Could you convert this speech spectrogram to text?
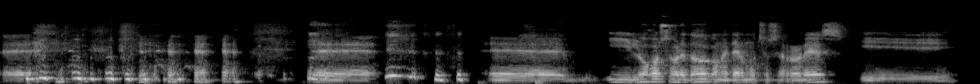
Eh, eh, eh, y luego, sobre todo, cometer muchos errores y,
